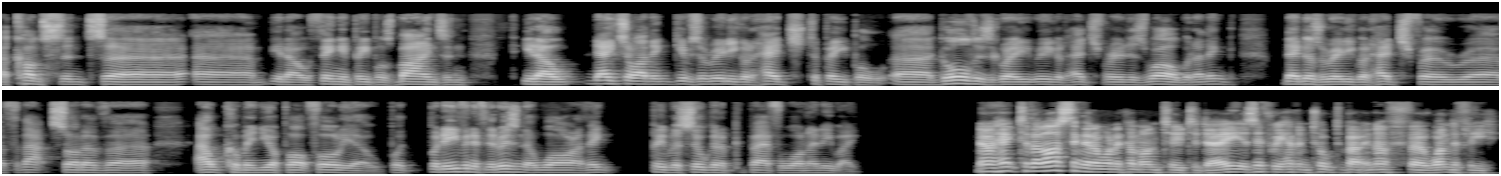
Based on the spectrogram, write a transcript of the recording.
a constant, uh, um, you know, thing in people's minds. And you know, NATO I think gives a really good hedge to people. Uh, gold is a great, really good hedge for it as well. But I think NATO's a really good hedge for for that sort of outcome in your portfolio. But but even if there isn't a war, I think people are still going to prepare for one anyway. Now, Hector, the last thing that I want to come on to today, as if we haven't talked about enough uh, wonderfully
